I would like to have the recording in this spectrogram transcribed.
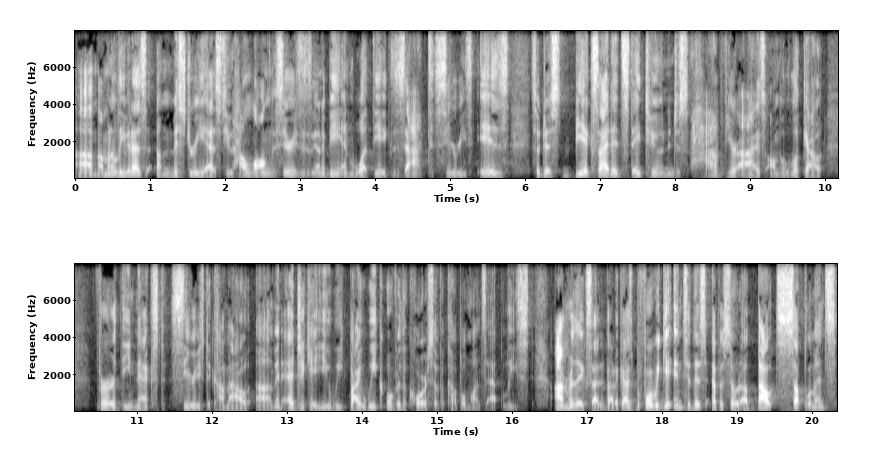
um, I'm going to leave it as a mystery as to how long the series is going to be and what the exact series is. So just be excited, stay tuned, and just have your eyes on the lookout for the next series to come out um, and educate you week by week over the course of a couple months at least. I'm really excited about it, guys. Before we get into this episode about supplements,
